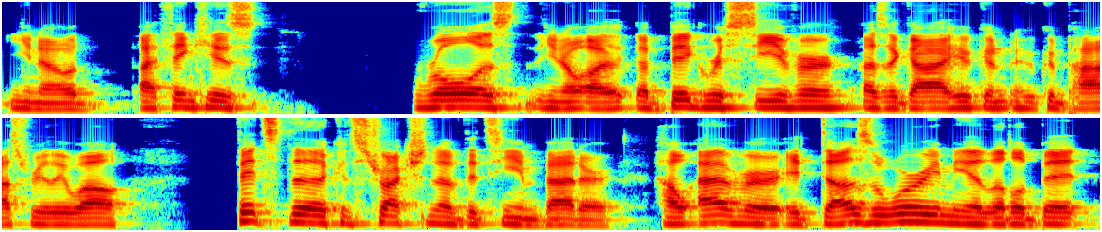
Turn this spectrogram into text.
you know. I think his role as you know a, a, big receiver, as a guy who can who can pass really well, fits the construction of the team better. However, it does worry me a little bit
